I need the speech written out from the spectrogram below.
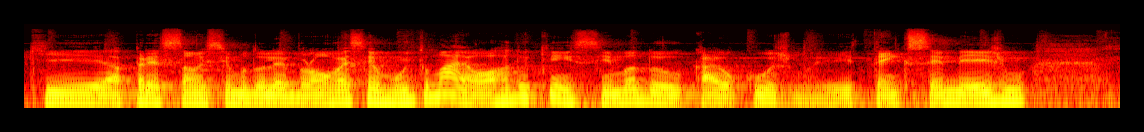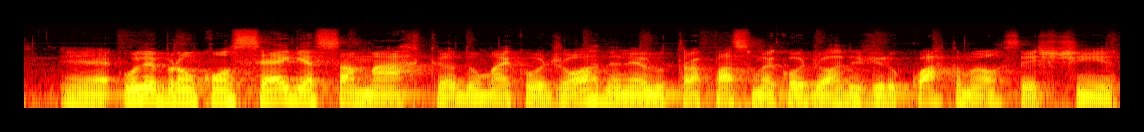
que a pressão em cima do LeBron vai ser muito maior do que em cima do Kyle Kuzma, e tem que ser mesmo. É, o LeBron consegue essa marca do Michael Jordan, né, ele ultrapassa o Michael Jordan e vira o quarto maior cestinha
